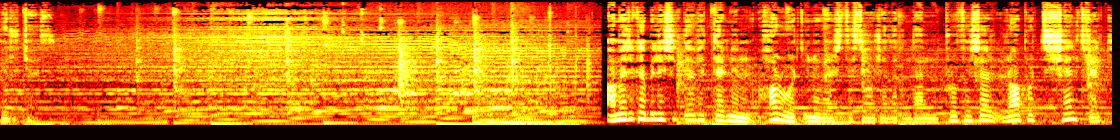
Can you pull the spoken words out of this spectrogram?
göreceğiz. Amerika Birleşik Devletleri'nin Harvard Üniversitesi hocalarından Profesör Robert Sheldrake,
